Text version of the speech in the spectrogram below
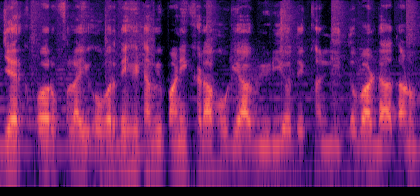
ਜੈਰਕਪੁਰ ਫਲਾਈਓਵਰ ਦੇ ਹੇਠਾਂ ਵੀ ਪਾਣੀ ਖੜਾ ਹੋ ਗਿਆ। ਵੀਡੀਓ ਦੇਖਣ ਲਈ ਤੁਹਾਡਾ ਧੰਨਵਾਦ।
